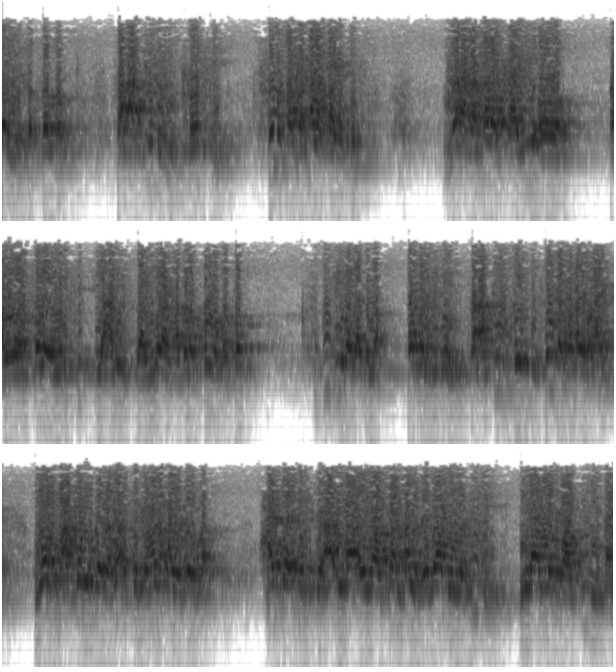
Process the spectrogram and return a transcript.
kor yeesho soto fa aqilii toosi sulbaka dhabarkaaga toosi ma aha dhabarkaagii oo qalloocsan oo weli si fiican u istaagin inaad haddana ku noqoto sujuudiinadaadma tabalbide fa aqim toosi sulbaka dhabarkaaga warfac karuqada ra'saka madaxaaga karuqa xataa tarjica ilaa ay laabtaan alcidaamu lafihi ilaa mafaasiliha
